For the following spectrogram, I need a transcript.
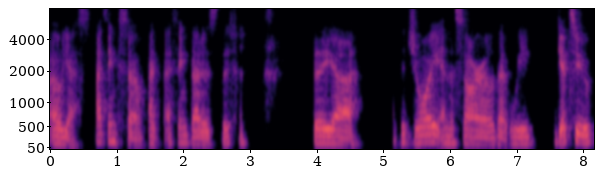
Oh, yes. I think so. I, I think that is the the uh the joy and the sorrow that we get to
